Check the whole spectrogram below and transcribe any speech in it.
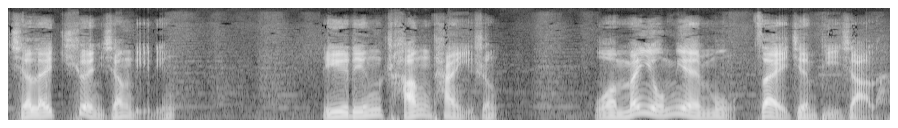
前来劝降李陵。李陵长叹一声：“我没有面目再见陛下了。”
